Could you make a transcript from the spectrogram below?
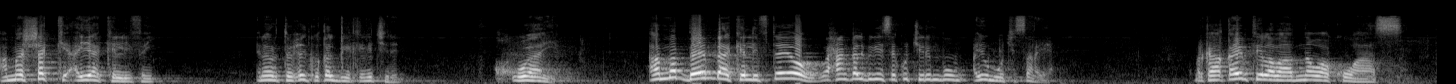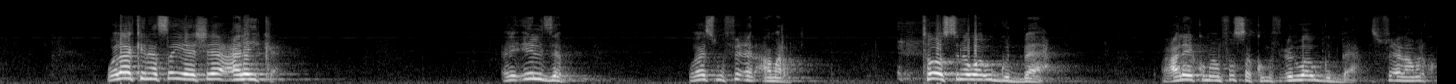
Ama shaki ayaa kalifay inaanu tawxiidku qalbiga kaga jirin. Waay ama been baa kaliftay o waxaan qalbigiisa ku jirin buu ayuu muujisanaya marka qeybtii labaadna waa kuwaas. Walaakin hase yeeshee calayka ay ilzam. Waa ismu ficil amar. Toosna waa u gudbaa. Calaykum anfusakum mafcuul waa u gudbaa. Ismu ficil amarku.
